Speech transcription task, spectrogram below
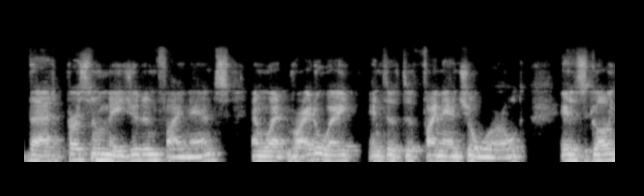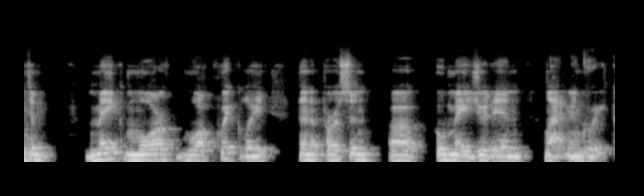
that a person who majored in finance and went right away into the financial world is going to make more more quickly than a person uh, who majored in Latin and Greek.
